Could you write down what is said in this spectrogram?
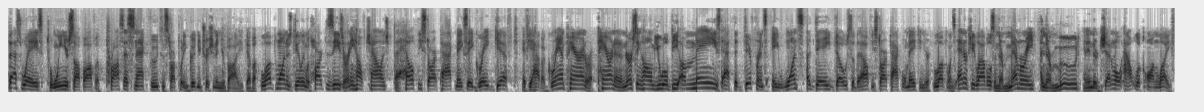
best ways to wean yourself off of processed snack foods and start putting good nutrition in your body. If you have a loved one who's dealing with heart disease or any health challenge, the Healthy Start Pack makes a great gift. If you have a grandparent or a parent in a nursing home, you will be amazed at the difference a once a day dose of the Healthy Start Pack will make in your loved one's energy levels, in their memory, in their mood, and in their general outlook on life.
